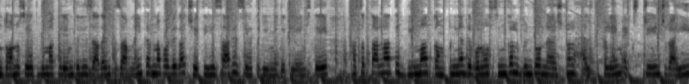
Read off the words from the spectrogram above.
ਹੁਣ ਤੁਹਾਨੂੰ ਸਿਹਤ ਬੀਮਾ ਕਲੇਮ ਦੇ ਲਈ ਜ਼ਿਆਦਾ ਇੰਤਜ਼ਾਰ ਨਹੀਂ ਕਰਨਾ ਪਵੇਗਾ। ਛੇਤੀ ਹੀ ਸਾਰੇ ਸਿਹਤ ਬੀਮੇ ਦੇ ਕਲੇਮਸ ਤੇ ਹਸਪਤਾਲਾਂ ਤੇ ਬੀਮਾ ਕੰਪਨੀਆਂ ਦੇ ਵੱਲੋਂ single window national health claim exchange ਰਾਹੀਂ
